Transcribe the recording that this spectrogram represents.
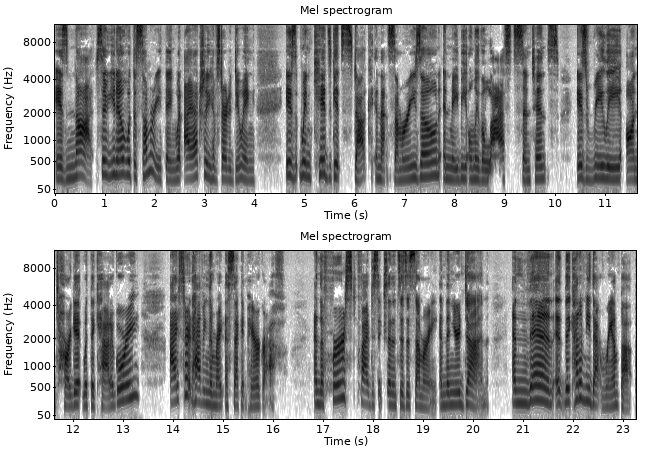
is not. So, you know, with the summary thing, what I actually have started doing is when kids get stuck in that summary zone and maybe only the mm-hmm. last sentence is really on target with the category, I start having them write a second paragraph. And the first five to six sentences is summary, and then you're done. And then it, they kind of need that ramp up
